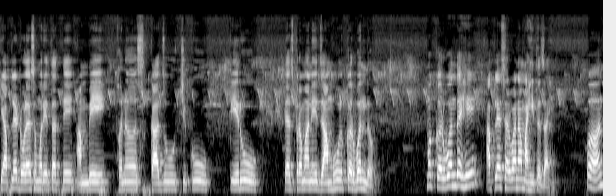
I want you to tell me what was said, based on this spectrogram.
की आपल्या डोळ्यासमोर येतात ते आंबे फणस काजू चिकू पेरू त्याचप्रमाणे जांभूळ करवंद. मग करवंद हे आपल्या सर्वांना माहीतच आहे. पण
